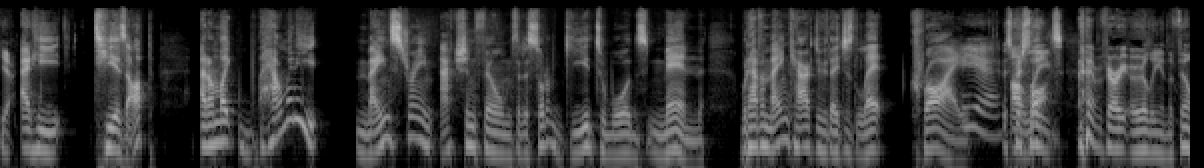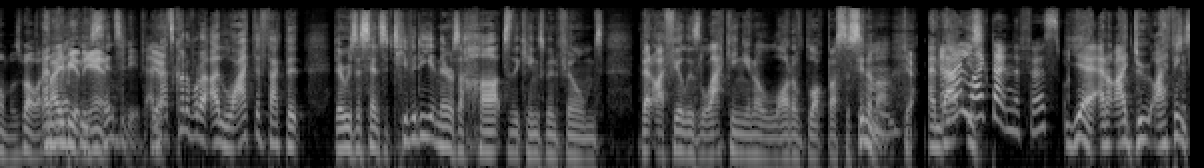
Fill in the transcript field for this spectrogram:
Yeah. and he tears up. And I'm like, how many mainstream action films that are sort of geared towards men would have a main character who they just let cry Yeah. a especially lot. very early in the film as well. Like and maybe let at the end. sensitive. And Yeah. that's kind of what I, I like the fact that there is a sensitivity and there is a heart to the Kingsman films that I feel is lacking in a lot of blockbuster cinema. Mm. Yeah. And, And that I is- like that in the first one. Yeah, and I do. I think Just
